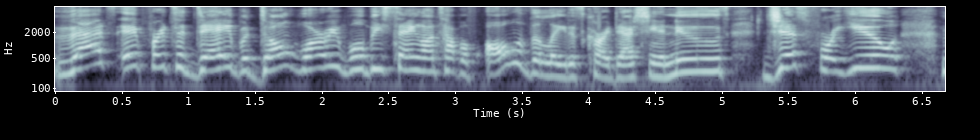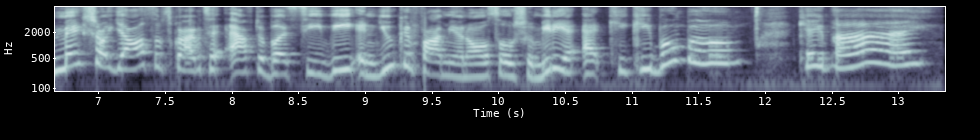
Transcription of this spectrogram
That's it for today, but don't worry, we'll be staying on top of all of the latest Kardashian news just for you. Make sure y'all subscribe to AfterBuzz TV, and you can find me on all social media at Kiki Boom Boom. Okay, bye.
